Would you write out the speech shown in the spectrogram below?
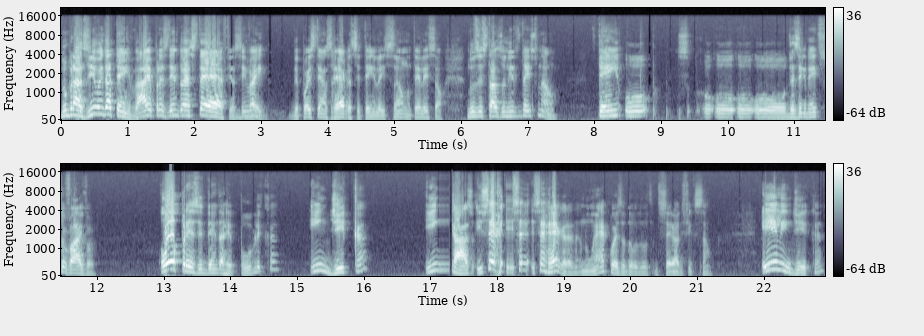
No Brasil ainda tem, vai o presidente do STF, assim uhum. vai. Depois tem as regras se tem eleição, não tem eleição. Nos Estados Unidos não tem isso não. tem o, o, o, o Designated Survivor. O presidente da República indica, em caso. Isso é, isso é, isso é regra, né? não é coisa do, do, do serial de ficção. Ele indica,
